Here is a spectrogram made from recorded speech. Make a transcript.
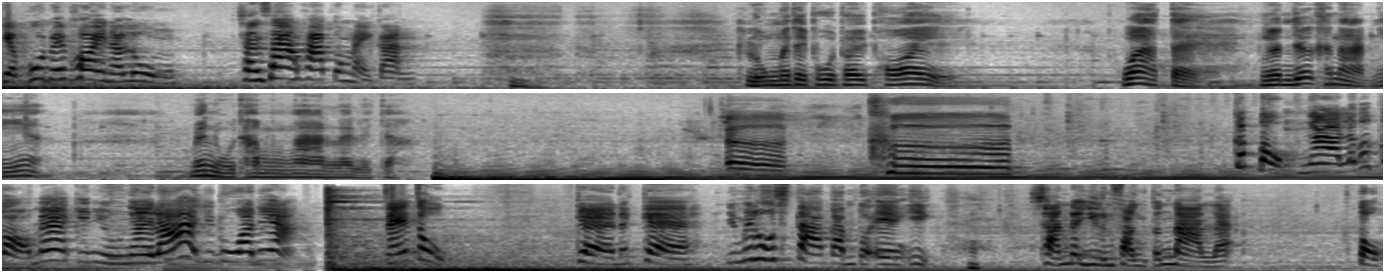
อย่าพูดไม่พ่อยนะลุง ฉันสร้างภาพตรงไหนกัน ลุงไม่ได้พูดพร่อยๆ ว่าแต่เงินเยอะขนาดนี้อะแม่หนูทำงานอะไรเลยจ๊ะ เออคือ ก็ตกงานแล้วก็เกาะแม่กินอยู่ไงล่ะยายบัวเนี่ย เจ๊จุกแกนะแก ยังไม่รู้ชะตากรรมตัวเองอีก ฉันได้ยืนฟังอยู่ตั้งนานแล้ว ตก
